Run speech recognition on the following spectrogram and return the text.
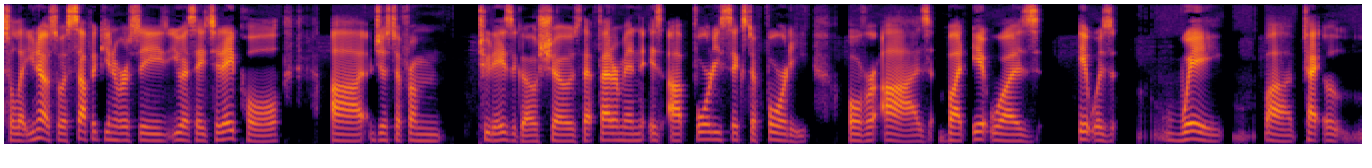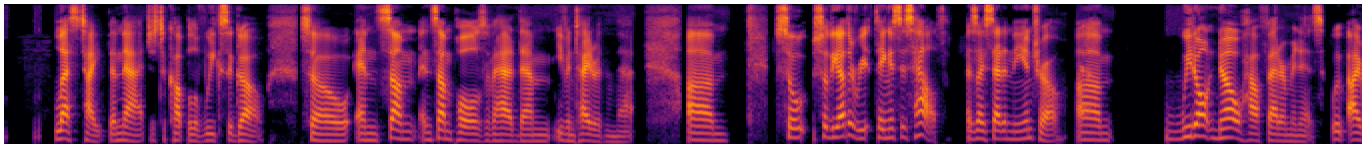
to, let you know, so a Suffolk University USA Today poll uh, just from two days ago shows that Fetterman is up 46 to 40 over Oz, but it was it was way uh, uh, less tight than that just a couple of weeks ago. So and some and some polls have had them even tighter than that. Um, so so the other re- thing is his health, as I said in the intro. Um, we don't know how Fetterman is. I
